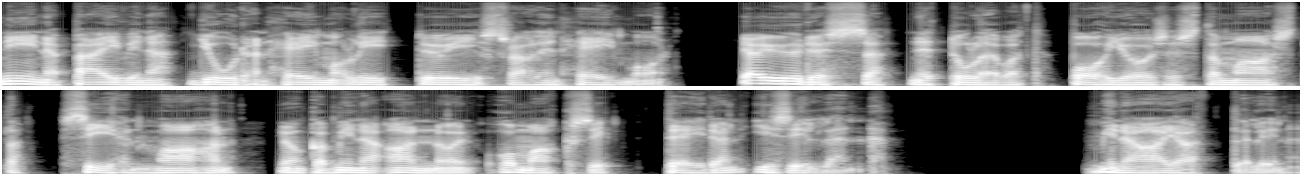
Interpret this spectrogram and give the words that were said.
Niinä päivinä Juudan heimo liittyy Israelin heimoon, ja yhdessä ne tulevat pohjoisesta maasta siihen maahan, jonka minä annoin omaksi teidän isillenne. Minä ajattelin,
